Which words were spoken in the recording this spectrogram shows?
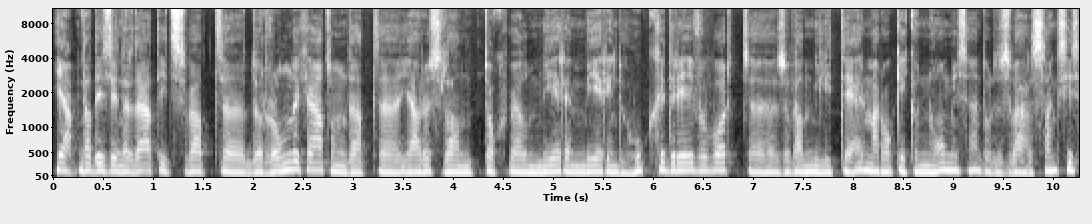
Ja, dat is inderdaad iets wat uh, de ronde gaat, omdat uh, ja, Rusland toch wel meer en meer in de hoek gedreven wordt, uh, zowel militair, maar ook economisch, hè, door de zware sancties.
